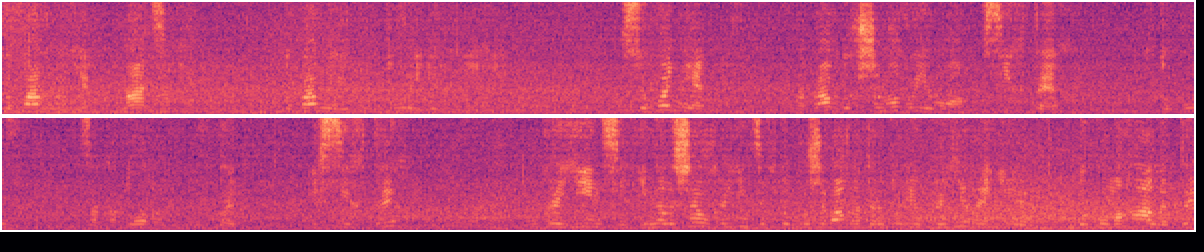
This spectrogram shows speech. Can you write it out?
до певної нації, до певної культури і релігії. Сьогодні направду вшановуємо всіх тих, хто був закатований і вбитий, і всіх тих, українців, і не лише українців, хто проживав на території України і допомагали тим,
